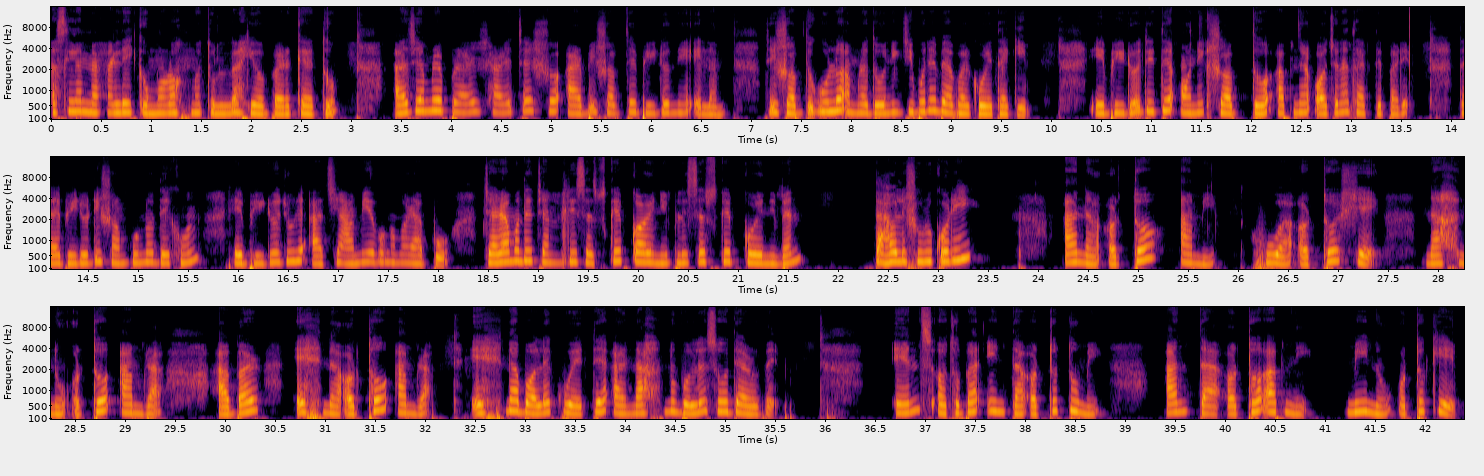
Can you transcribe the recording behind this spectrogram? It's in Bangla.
আসসালামু আলাইকুম রহমতুল্লাহি বারকাত আজ আমরা প্রায় সাড়ে চারশো আরবি শব্দের ভিডিও নিয়ে এলাম, যে শব্দগুলো আমরা দৈনিক জীবনে ব্যবহার করে থাকি। এই ভিডিওটিতে অনেক শব্দ আপনার অজানা থাকতে পারে, তাই ভিডিওটি সম্পূর্ণ দেখুন। এই ভিডিও জুড়ে আছে আমি এবং আমার আপু যারা আমাদের চ্যানেলটি সাবস্ক্রাইব করেনি, প্লিজ সাবস্ক্রাইব করে নেবেন। তাহলে শুরু করি। আনা অর্থ আমি, হুয়া অর্থ সে, নাহনু অর্থ আমরা। আবার এহনা অর্থ আমরা। এহনা বলে কুয়েতে আর নাহনু বলে সৌদি আরবে। এন্স অথবা ইনতা অর্থ তুমি। আন্তা অর্থ আপনি। মিনু অর্থ কে।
